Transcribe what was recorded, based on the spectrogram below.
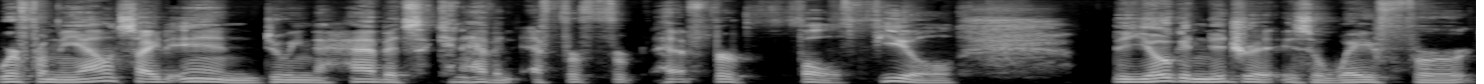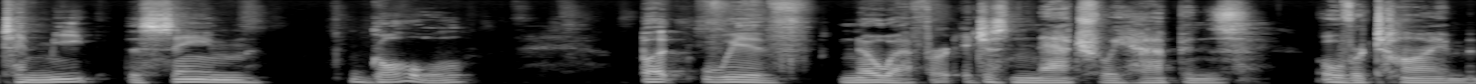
Where from the outside in, doing the habits can have an effort, effortful feel. The yoga nidra is a way for to meet the same goal, but with no effort. It just naturally happens over time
